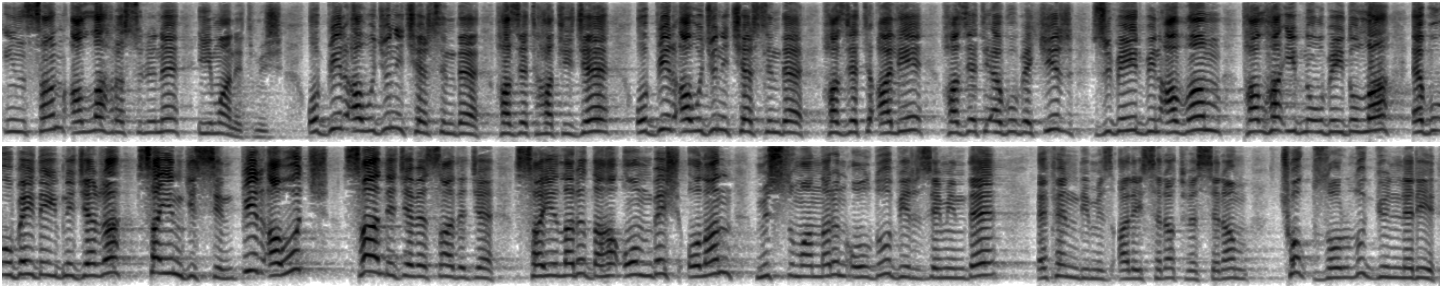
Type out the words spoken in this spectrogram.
insan Allah Resulüne iman etmiş. O bir avucun içerisinde Hazreti Hatice, o bir avucun içerisinde Hazreti Ali, Hazreti Ebu Bekir, Zübeyir bin Avvam, Talha İbni Ubeydullah, Ebu Ubeyde İbni Cerrah sayın gitsin. Bir avuç sadece ve sadece sayıları daha 15 olan Müslümanların olduğu bir zeminde Efendimiz aleyhissalatü vesselam çok zorlu günleri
